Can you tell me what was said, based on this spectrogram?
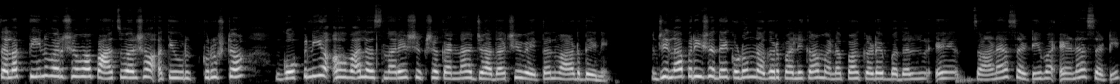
सलग तीन वर्ष व पाच वर्ष अतिउत्कृष्ट गोपनीय अहवाल असणारे शिक्षकांना जादाची वेतन वाढ देणे. जिल्हा परिषदेकडून नगरपालिका मनपाकडे बदलले जाण्यासाठी व येण्यासाठी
